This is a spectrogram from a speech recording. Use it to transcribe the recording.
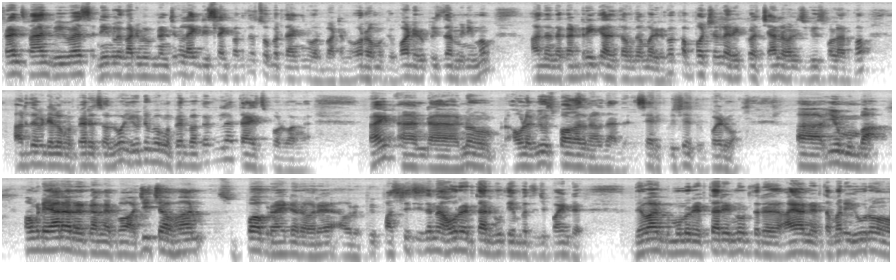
Friends fans viewers நீங்களும் கான்ட்ரிபியூட் நினச்சிங்க லைக் டிஸ்லைக் பண்ணுறது சூப்பர் தேங்க்யூ ஒரு பட்டன் ஒரு நமக்கு ஃபார்ட்டி ருபீஸ் தான் மினிமம் அந்தந்த கண்ட்ரிக்கு அது தகுந்த மாதிரி இருக்கும். கம்பல்சரியில் ரிக்வஸ்ட் சேனல் வளர்ச்சி யூஸ்ஃபுல்லாக இருக்கும். அடுத்த வீடியோவில் உங்கள் பேரை சொல்லுவோம். யூடியூப் உங்கள் பேர் பக்கத்தில் தேங்க்ஸ் போடுவாங்க. ரைட் அண்ட் uh, இன்னும் அவ்வளோ வியூஸ் போகாதனால தான் அது. சரி விஷயத்துக்கு போயிடுவோம். Uh, யூ மும்பா அவங்ககிட்ட யார் யார் இருக்காங்க? இப்போ அஜித் சௌஹான் சூப்பர் ரைடர் அவர். அவர் ஃபர்ஸ்ட் சீசன் அவரும் எடுத்தார் நூற்றி எண்பத்தஞ்சு பாயிண்ட் தேவாங்க் முந்நூறு எடுத்தார் இன்னொருத்தர் அயான் எடுத்த மாதிரி இவரும்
